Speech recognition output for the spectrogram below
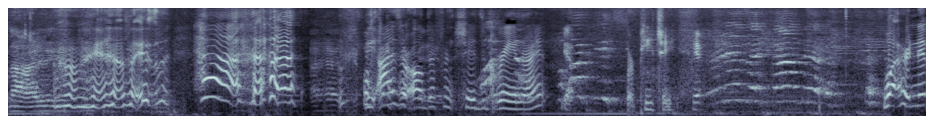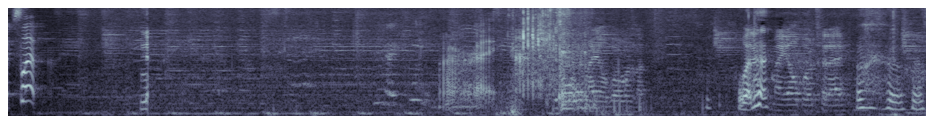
Nah, I didn't. Oh, it's- the eyes are all different shades of green, right? Yep. Or peachy. Yep. What, her nip slip? No. All right. Just hit my elbow in the What? my elbow today. the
